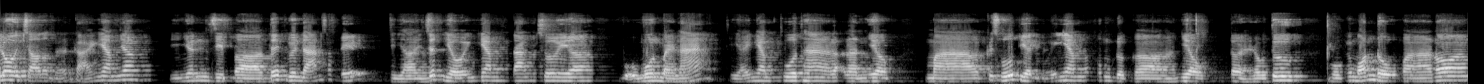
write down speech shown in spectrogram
Hello chào tất cả anh em nhé thì nhân dịp uh, Tết Nguyên đán sắp đến thì uh, rất nhiều anh em đang chơi uh, bộ môn bài lá. Thì anh em thua tha lần nhiều mà cái số tiền của anh em nó không được uh, nhiều để đầu tư. Một cái món đồ mà nó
